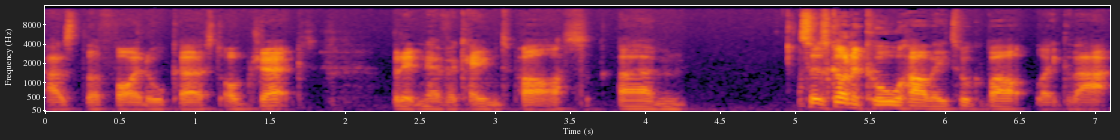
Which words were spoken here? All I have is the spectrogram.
as the final cursed object, but it never came to pass. Um, so it's kind of cool how they talk about like that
